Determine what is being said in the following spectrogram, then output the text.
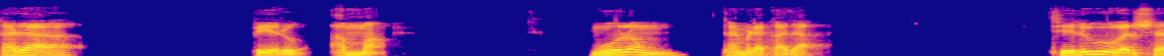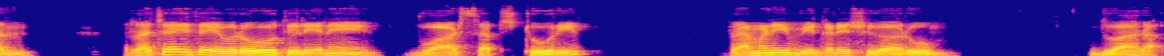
కథ పేరు అమ్మ. మూలం తమిళ కథ. తెలుగు వర్షన్ రచయిత ఎవరో తెలియని వాట్సాప్ స్టోరీ రమణి వెంకటేష్ గారు ద్వారా.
